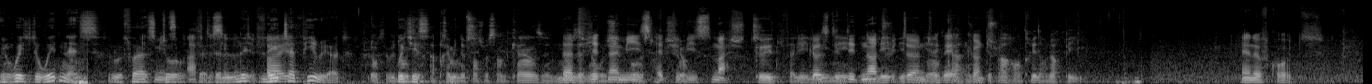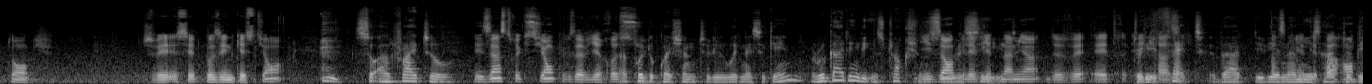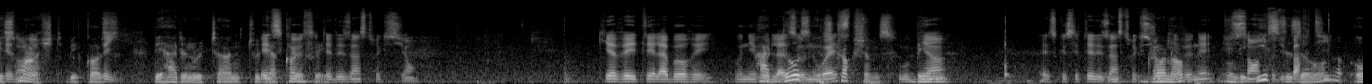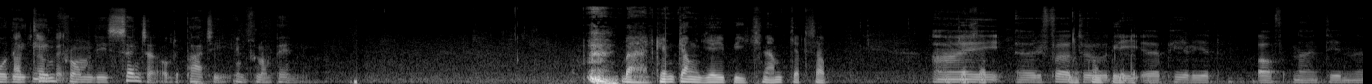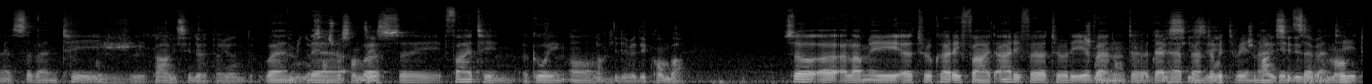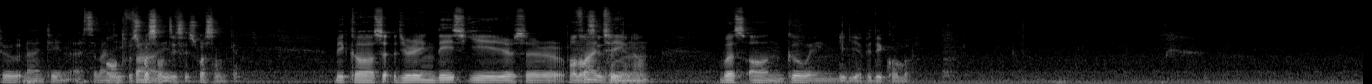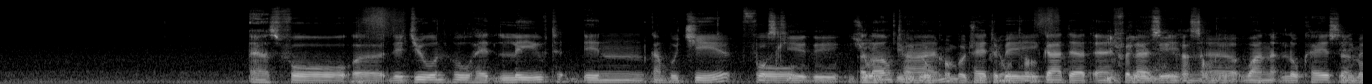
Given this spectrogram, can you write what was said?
in which the witness refers to the, the la- 75, later period, Donc ça veut which dire is après 1975, nous that avions reçu pour Vietnamese had to instruction be smashed qu'il fallait because they éliminer did not les return to Vietnamiens their car ils n'étaient country. pas rentrés dans leur pays. End of quote. Donc, je vais essayer de poser une question. So I'll try to Les instructions que vous aviez uh, reçues put the question to the witness again regarding the instructions disant que les Vietnamiens devaient être to the écrasés. effect that the qu'ils Vietnamese had to be smashed because pays. they hadn't returned to their Est-ce que c'était des instructions qui avaient été élaborées au niveau de Had la zone ouest instructions ou been bien est-ce que c'était des instructions drawn qui up venaient du in the centre east du parti zone or à they Phnom came Penh from the center of the party in Phnom Penh? បាទខ្ញុំចង់និយាយពីឆ្នាំ70 I uh, refer No to compare. the uh, period of 1970 Je parle ici de la période de when there 1970, was a fighting going alors on. qu'il y avait des combats. So uh, allow me uh, to clarify. I refer to the event uh, that happened between Je parle ici des 1970 to 1975. 70 et 75. Because during these years, uh, fighting was ongoing. Il y avait des combats. As for uh, the June who had lived in Cambodia for a long time, had to be gathered and placed in uh, one location.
